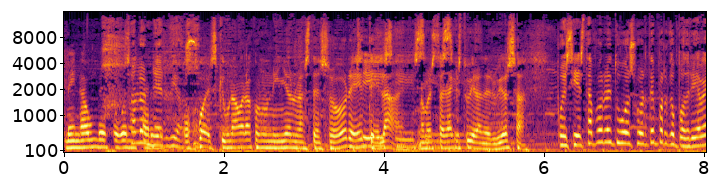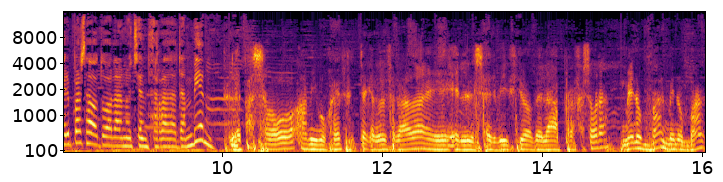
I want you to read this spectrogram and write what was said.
Venga, un beso, buenas tardes. Ojo, es que una hora con un niño en un ascensor, eh, Sí, tela. sí, no me sí, extraña sí. que estuviera nerviosa. Pues si esta pobre tuvo suerte porque podría haber pasado toda la noche encerrada también. Le pasó a mi mujer, que quedó encerrada en el servicio de la profesora. Menos mal, menos mal,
